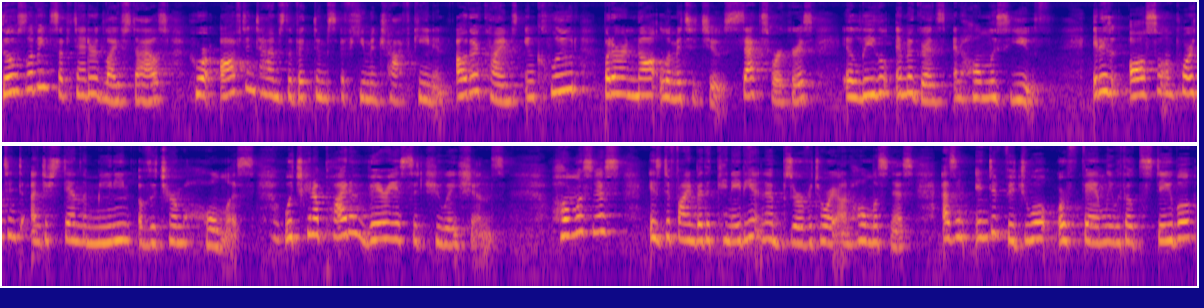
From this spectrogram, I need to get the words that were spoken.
Those living substandard lifestyles, who are oftentimes the victims of human trafficking and other crimes, include but are not limited to sex workers, illegal immigrants, and homeless youth. It is also important to understand the meaning of the term homeless, which can apply to various situations. Homelessness is defined by the Canadian Observatory on Homelessness as an individual or family without stable,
